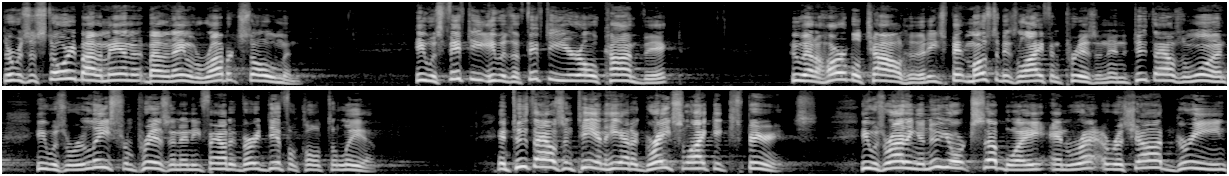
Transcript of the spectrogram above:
There was a story by the man by the name of Robert Solomon. He was 50, he was a 50-year-old convict who had a horrible childhood. He spent most of his life in prison. And in 2001, he was released from prison and he found it very difficult to live. In 2010, he had a grace like experience. He was riding a New York subway, and Rashad Green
